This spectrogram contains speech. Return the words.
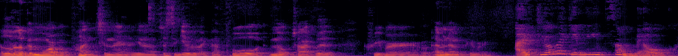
a little bit more of a punch in there, you know, just to give it like that full milk chocolate creamer, M&M creamer. I feel like it needs some milk.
